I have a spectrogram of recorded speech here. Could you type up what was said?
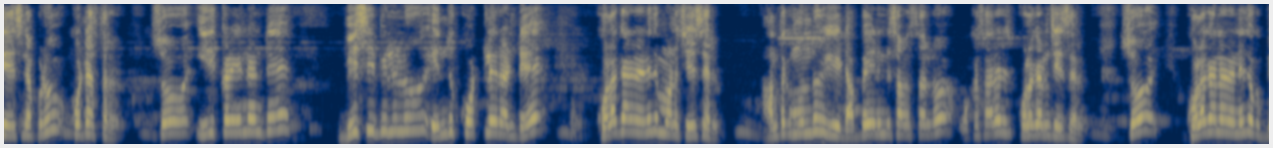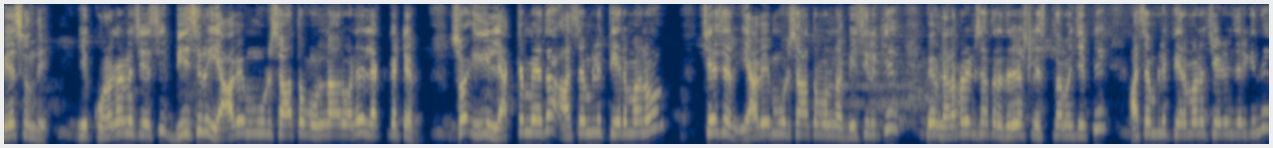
చేసినప్పుడు కొట్టేస్తారు. సో ఇక్కడ ఏంటంటే బీసీ బిల్లులు ఎందుకు కొట్టలేరు అంటే కులగణన అనేది మొన్న చేశారు. అంతకు ముందు ఈ డెబ్బై ఎనిమిది సంవత్సరాల్లో ఒకసారి కులగణన చేశారు. సో కులగణన అనేది ఒక బేస్ ఉంది. ఈ కులగణన చేసి బీసీలు యాభై మూడు శాతం ఉన్నారు అనేది లెక్క కట్టారు. సో ఈ లెక్క మీద అసెంబ్లీ తీర్మానం చేశారు. యాభై మూడు శాతం ఉన్న బీసీలకి మేము నలభై రెండు శాతం రిజర్వేషన్లు ఇస్తున్నామని చెప్పి అసెంబ్లీ తీర్మానం చేయడం జరిగింది.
